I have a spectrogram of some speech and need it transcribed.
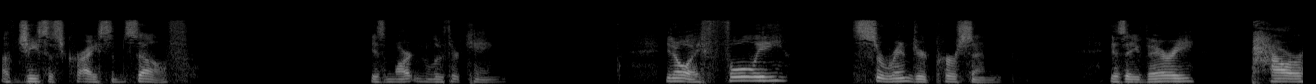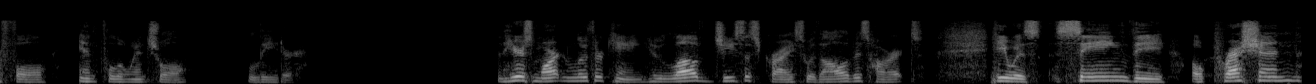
of Jesus Christ himself is Martin Luther King. You know, a fully surrendered person is a very powerful, influential leader. And here's Martin Luther King, who loved Jesus Christ with all of his heart. He was seeing the oppression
